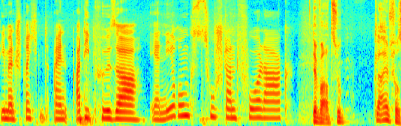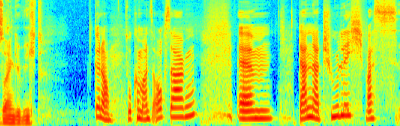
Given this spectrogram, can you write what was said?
dementsprechend ein adipöser Ernährungszustand vorlag. Der war zu klein für sein Gewicht. Genau, so kann man es auch sagen. Ähm, dann natürlich, was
